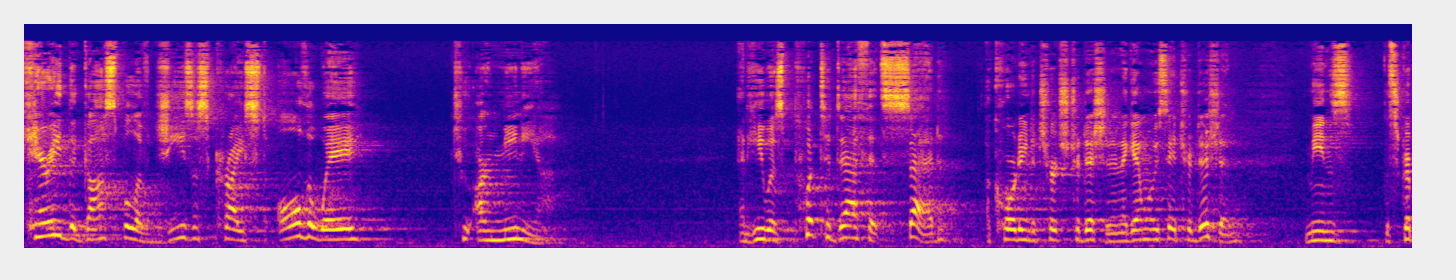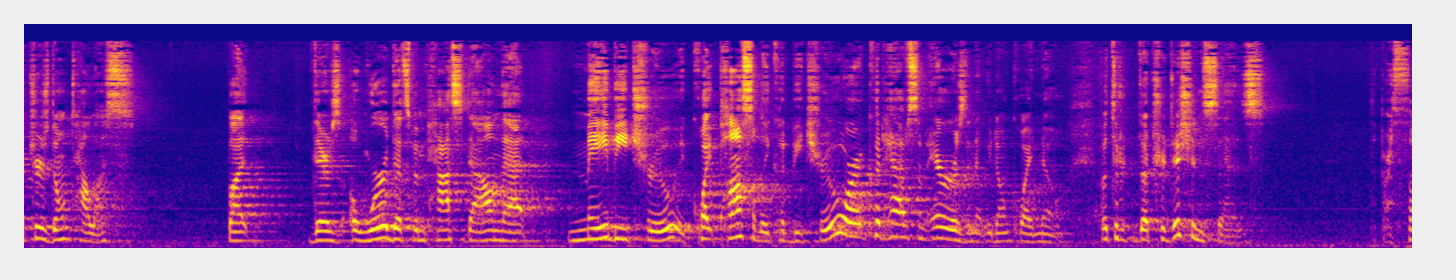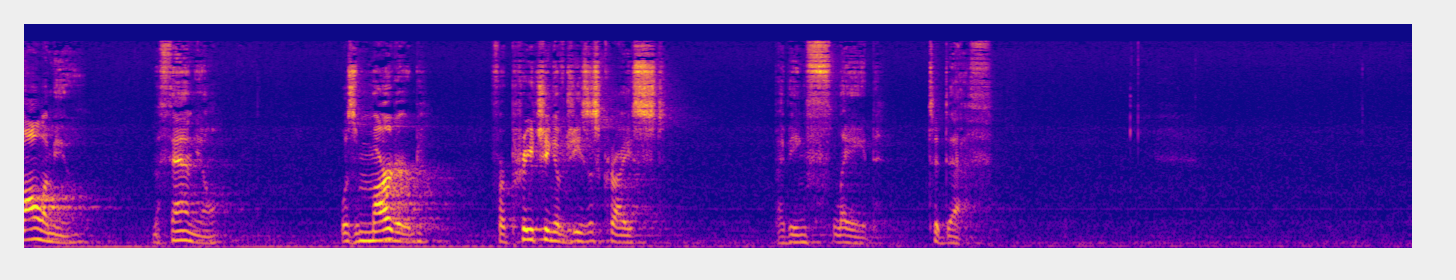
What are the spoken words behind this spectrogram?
carried the gospel of Jesus Christ all the way to Armenia. And he was put to death, it's said, according to church tradition. And again, when we say tradition, means the scriptures don't tell us, but there's a word that's been passed down that may be true, it quite possibly could be true, or it could have some errors in it we don't quite know. But the, the tradition says that Bartholomew, Nathaniel, was martyred for preaching of Jesus Christ by being flayed to death.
